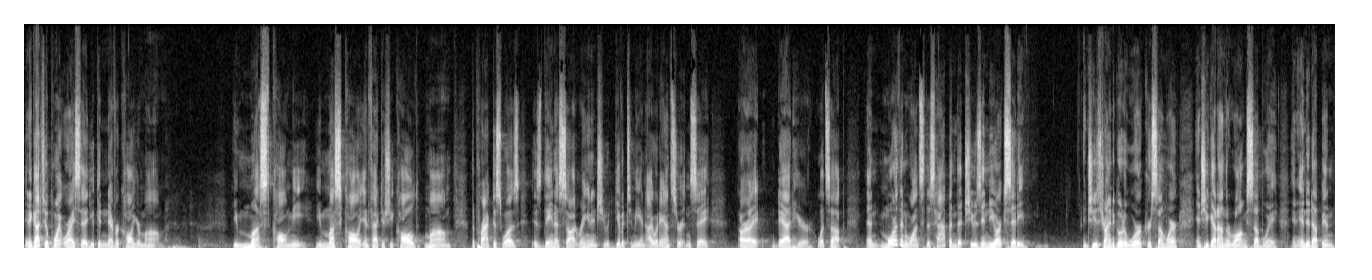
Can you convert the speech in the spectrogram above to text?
and it got to a point where I said, You can never call your mom you must call me. You must call. In fact, if she called mom, the practice was is Dana saw it ringing and she would give it to me and I would answer it and say, "All right, Dad here. What's up?" And more than once, this happened that she was in New York City and she was trying to go to work or somewhere and she got on the wrong subway and ended up in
